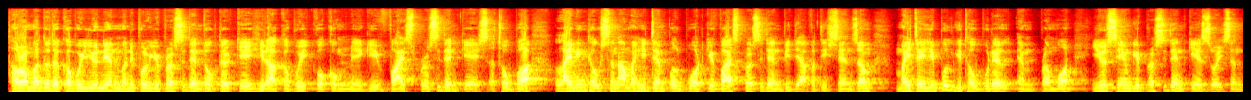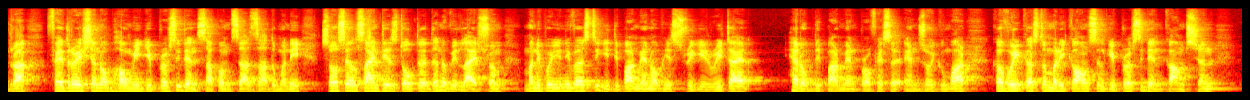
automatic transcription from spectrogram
gi gamai hariba wahi asidagi lauraga thon khibani वाई असिगी वाहन थोक्ति अंगानबा मंगाल पीबा हाइबनी कबुई इपाई पुसिंगना सही लिसिंग कया सतदुना लाक्लिबा कुमई असिना फुरुब असिगी टॉप टॉप मसगदु ngasiगी मिरोलदा खंगन बनी अमदे योखतुना थंबनी मैटे अमसुंग कबुई अनिगी मरक्ता मतम सांगना नुंगसिनबगी असेतपा मरी अमा थमदुना लाक्ली ngasisu kaidana leiri haina mahana फोंदोकी पुजेन लिंजेन मानने यंगमी से अमा खतर कोइने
